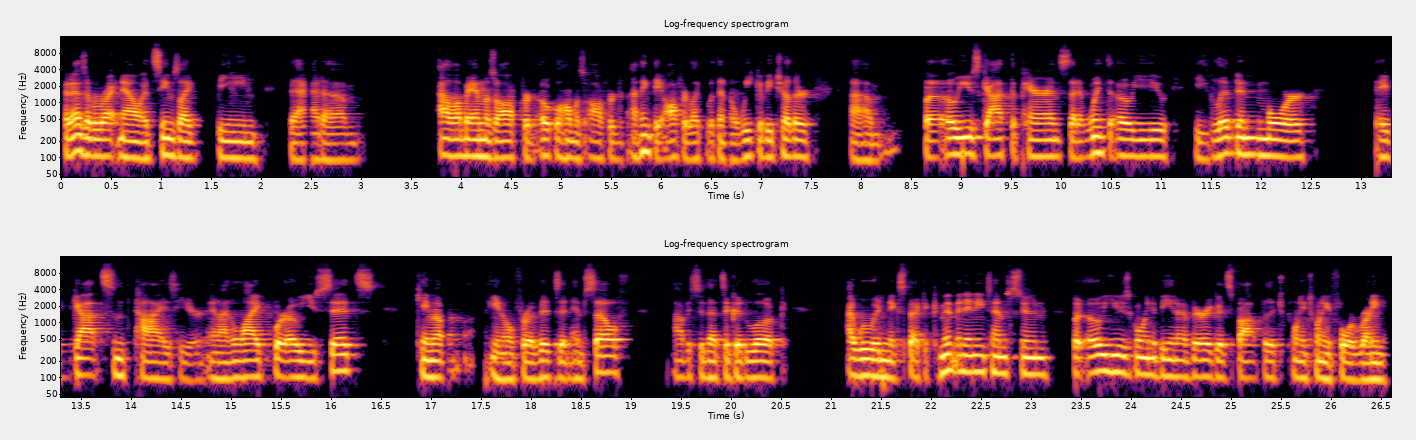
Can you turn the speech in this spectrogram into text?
But as of right now, it seems like being that um, Alabama's offered, Oklahoma's offered. I think they offered like within a week of each other. Um, but OU's got the parents that it went to OU. He lived in Moore. They've got some ties here, and I like where OU sits. Came up, you know, for a visit himself. Obviously, that's a good look. I wouldn't expect a commitment anytime soon, but OU is going to be in a very good spot for the 2024 running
